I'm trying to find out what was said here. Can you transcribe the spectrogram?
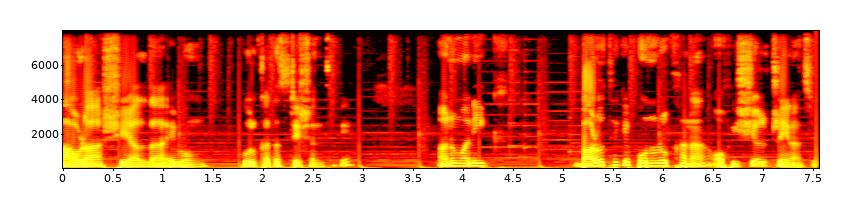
হাওড়া, শিয়ালদা এবং কলকাতা স্টেশন থেকে আনুমানিক বারো থেকে পনেরোখানা অফিসিয়াল ট্রেন আছে।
